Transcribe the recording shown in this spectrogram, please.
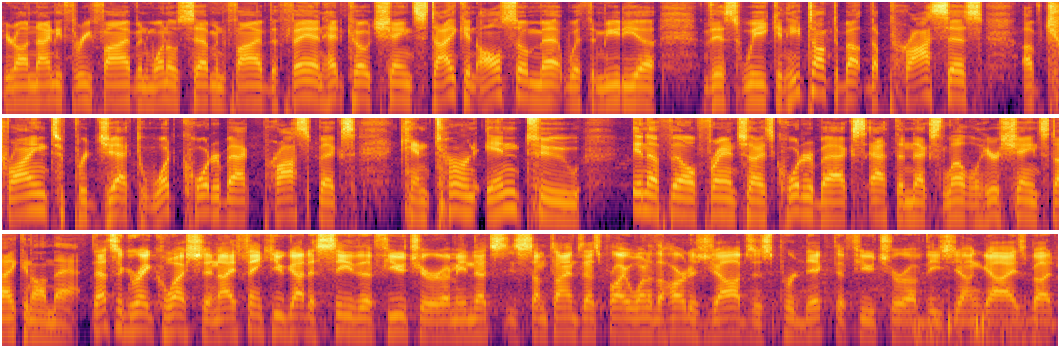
here on 93.5 and 107.5. The fan, head coach Shane Steichen, also met with the media this week, and he talked about the process of trying to project what quarterback prospects can turn into NFL franchise quarterbacks at the next level. Here's Shane Steichen on that. That's a great question. I think you got to see the future. I mean, that's sometimes that's probably one of the hardest jobs is predict the future of these young guys. But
